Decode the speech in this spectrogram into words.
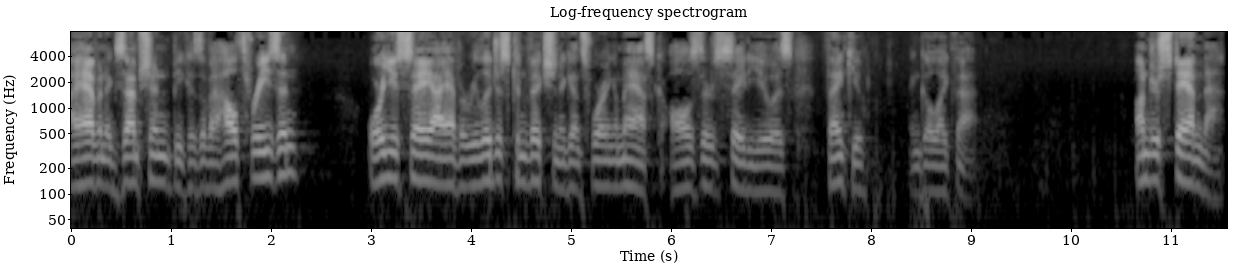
I have an exemption because of a health reason, or you say, I have a religious conviction against wearing a mask, all there's to say to you is, thank you, and go like that. Understand that.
